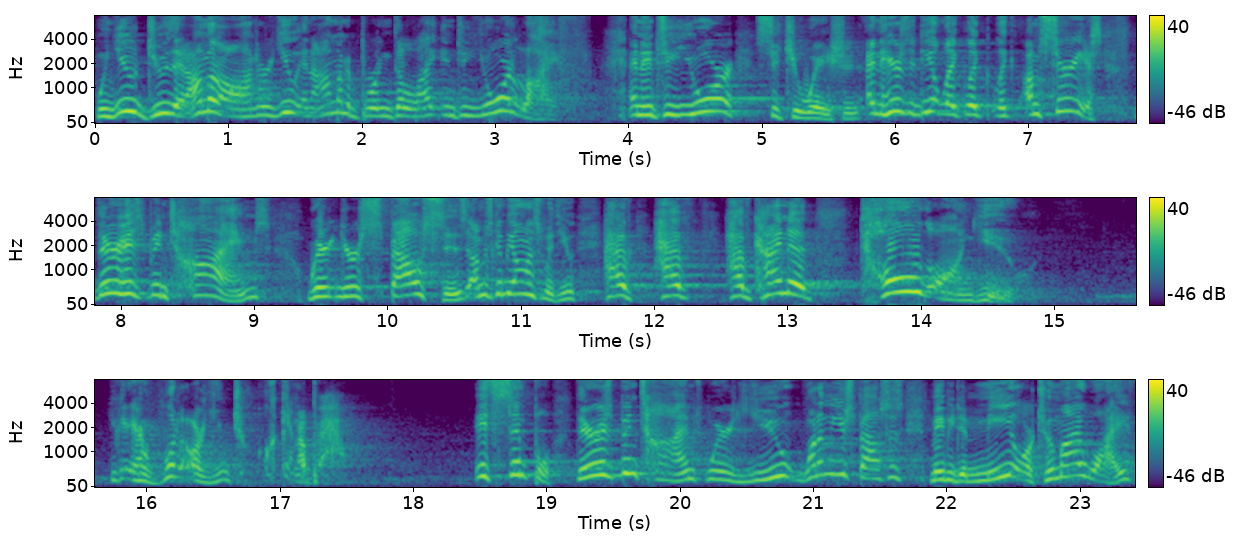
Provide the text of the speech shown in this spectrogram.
when you do that, I'm going to honor you and I'm going to bring delight into your life and into your situation. And here's the deal like, like, like I'm serious. There has been times where your spouses, I'm just gonna be honest with you, have, have, have kind of told on you. You go, Aaron, what are you talking about? It's simple. There has been times where you, one of your spouses, maybe to me or to my wife,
